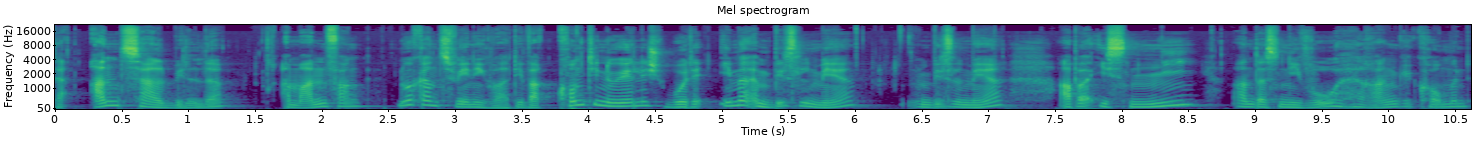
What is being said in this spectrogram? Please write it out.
der Anzahl Bilder am Anfang nur ganz wenig war. Die war kontinuierlich, wurde immer ein bisschen mehr, ein bisschen mehr, aber ist nie an das Niveau herangekommen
